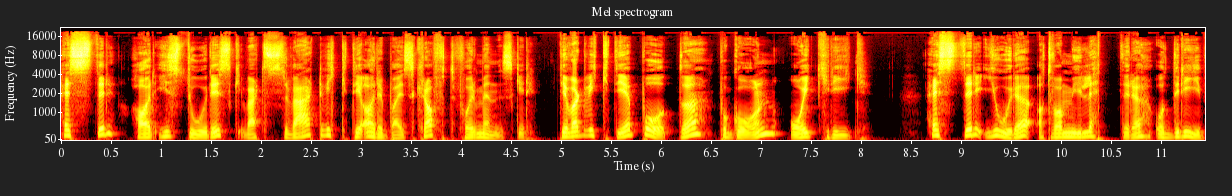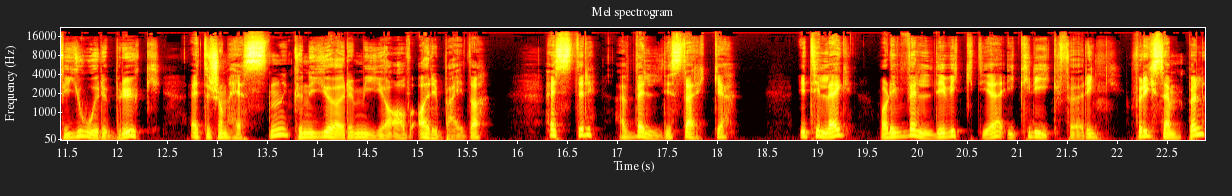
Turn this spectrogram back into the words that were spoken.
Hester har historisk vært svært viktig arbeidskraft for mennesker. De har vært viktige både på gården og i krig. Hester gjorde at det var mye lettere å drive jordbruk, ettersom hesten kunne gjøre mye av arbeidet. Hester er veldig sterke. I tillegg var de veldig viktige i krigføring. For eksempel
